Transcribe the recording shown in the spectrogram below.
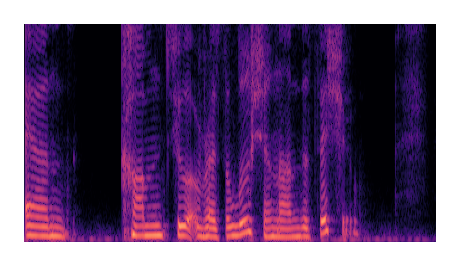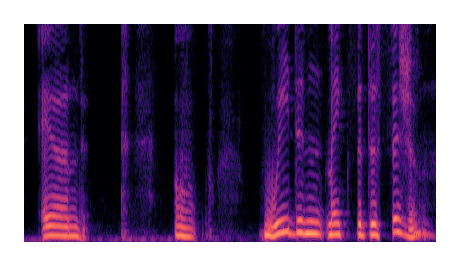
and come to a resolution on this issue. And oh, we didn't make the decision,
